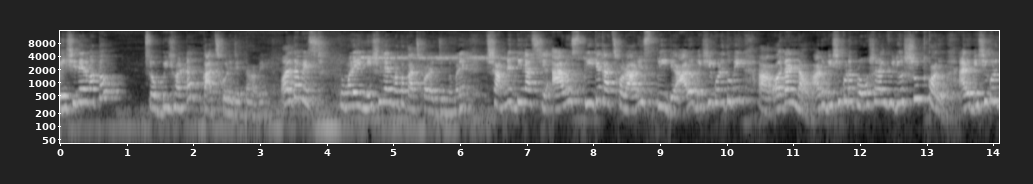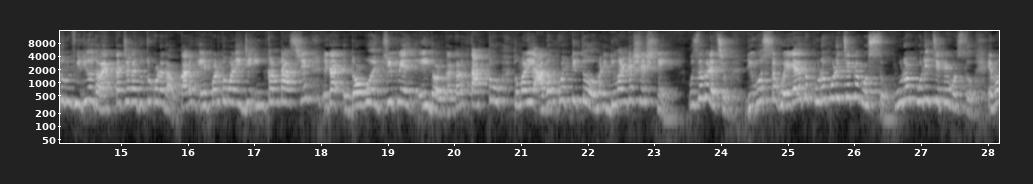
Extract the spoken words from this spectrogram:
মেশিনের মতো চব্বিশ ঘণ্টা কাজ করে যেতে হবে। অল দ্য বেস্ট তোমার এই মেশিনের মতো কাজ করার জন্য। মানে সামনের দিন আসছে আরও স্পিডে কাজ করো আরও স্পিডে আরও বেশি করে তুমি অর্ডার নাও আরও বেশি করে প্রমোশনাল ভিডিও শ্যুট করো আরও বেশি করে তুমি ভিডিও দাও, একটার জায়গায় দুটো করে দাও। কারণ এরপরে তোমার এই যে ইনকামটা আসছে, এটা ডবল ট্রিপল এই দরকার। কারণ তার তো, তোমার এই আদমখটটি তো মানে ডিমান্ডের শেষ নেই। বুঝতে পেরেছ? ডিভোর্সটা হয়ে গেলে তো পুরোপুরি চেপে বসতো, পুরোপুরি চেপে বসতো। এবং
